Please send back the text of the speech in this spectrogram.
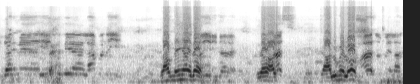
इधर में एक रुपया लाभ नहीं है लाभ नहीं है इधर इधर इधर आलू में लॉस पाँच रुपये लास्ट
